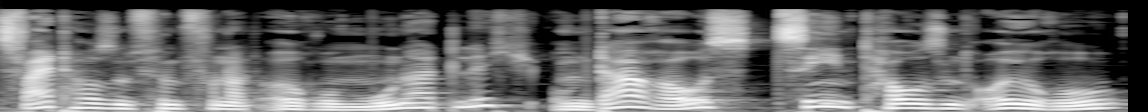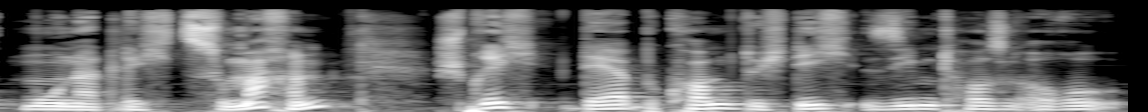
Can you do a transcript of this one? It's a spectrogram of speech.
2500 Euro monatlich, um daraus 10.000 Euro monatlich zu machen. Sprich, der bekommt durch dich 7.000 Euro,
